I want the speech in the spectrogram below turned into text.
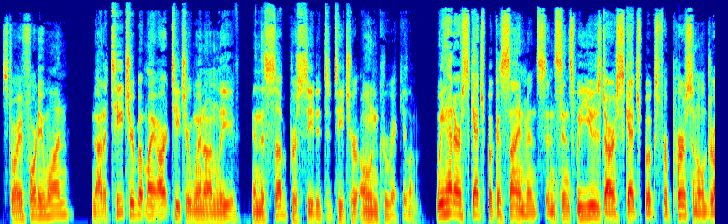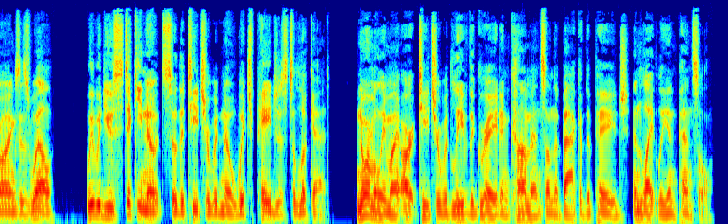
Story 41 Not a teacher, but my art teacher went on leave, and the sub proceeded to teach her own curriculum. We had our sketchbook assignments, and since we used our sketchbooks for personal drawings as well, we would use sticky notes so the teacher would know which pages to look at. Normally, my art teacher would leave the grade and comments on the back of the page and lightly in pencil.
